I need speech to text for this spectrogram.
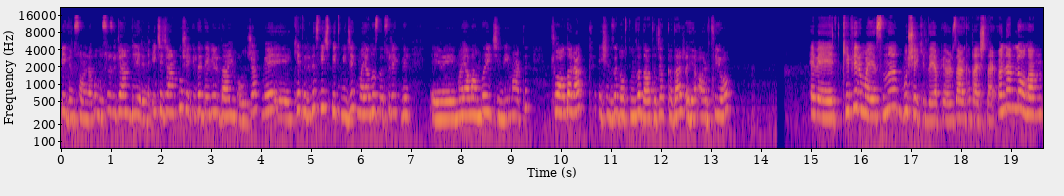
bir gün sonra bunu süzeceğim. Diğerini içeceğim. Bu şekilde devir daim olacak ve e, kefiriniz hiç bitmeyecek. Mayanız da sürekli e, mayalandığı için diyeyim artık çoğalarak eşinize dostunuza dağıtacak kadar e, artıyor. Evet, kefir mayasını bu şekilde yapıyoruz arkadaşlar. Önemli olan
